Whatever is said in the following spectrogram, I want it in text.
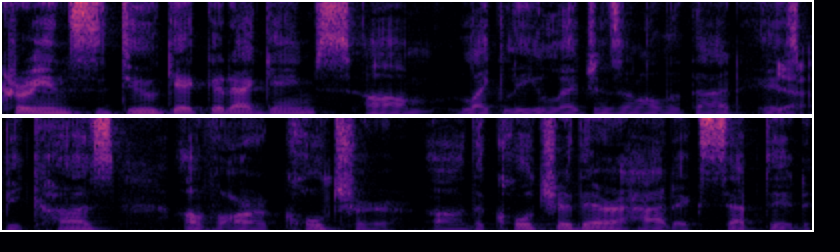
Koreans do get good at games, um, like League of Legends and all of that, is yeah. because of our culture. Uh, the culture there had accepted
